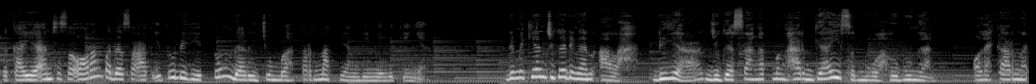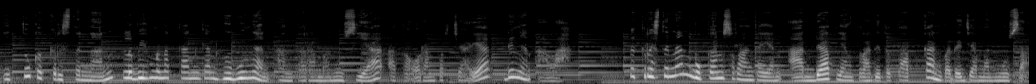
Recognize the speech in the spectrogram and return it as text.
kekayaan seseorang pada saat itu dihitung dari jumlah ternak yang dimilikinya. Demikian juga dengan Allah, Dia juga sangat menghargai sebuah hubungan oleh karena itu, kekristenan lebih menekankan hubungan antara manusia atau orang percaya dengan Allah. Kekristenan bukan serangkaian adat yang telah ditetapkan pada zaman Musa.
